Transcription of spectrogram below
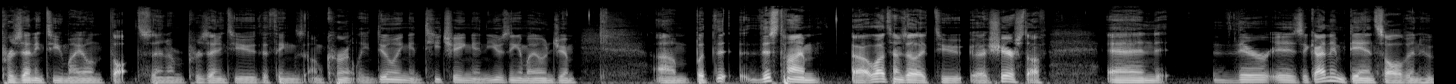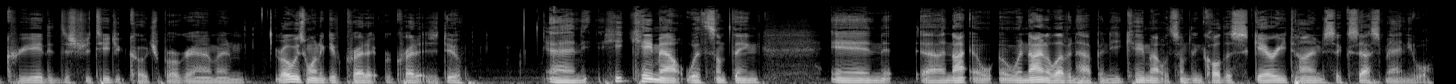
presenting to you my own thoughts and I'm presenting to you the things I'm currently doing and teaching and using in my own gym. Um, but th- this time, uh, a lot of times I like to uh, share stuff, and there is a guy named Dan Sullivan who created the Strategic Coach Program, and I always want to give credit where credit is due. And he came out with something in uh, when 9 11 happened, he came out with something called the Scary Times Success Manual.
